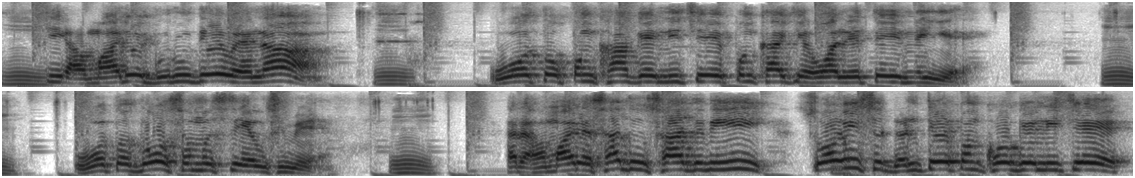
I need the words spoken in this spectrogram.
हम्म, कि हमारे गुरुदेव है ना हम्म, वो तो पंखा के नीचे पंखा की हवा लेते ही नहीं है। हम्म, वो तो दो समझते है उसमें। हम्म, अरे हमारे साधु साध भी चौबीस घंटे पंखों के नीचे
